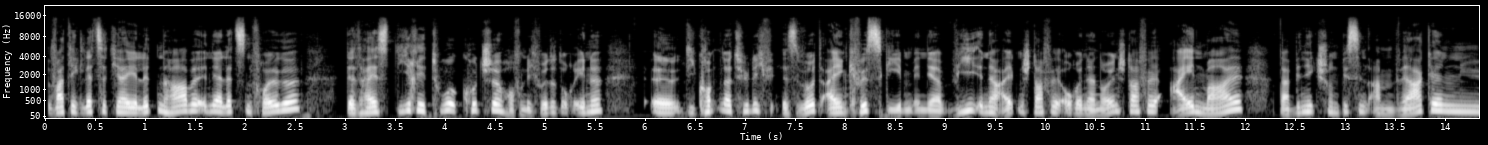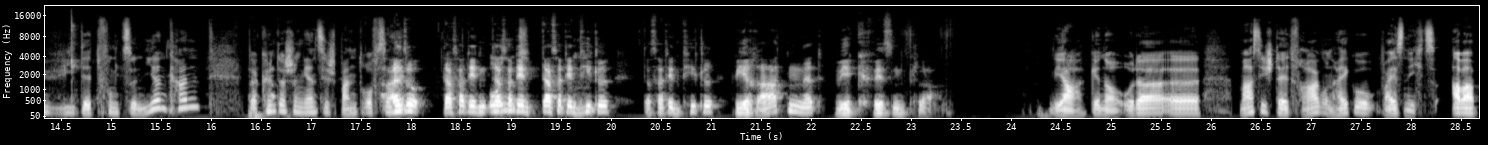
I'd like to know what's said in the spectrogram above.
was ich letztes Jahr gelitten habe in der letzten Folge. Das heißt, die Retourkutsche, hoffentlich wird es auch eine, äh, die kommt natürlich, es wird ein Quiz geben, in der, wie in der alten Staffel, auch in der neuen Staffel, einmal. Da bin ich schon ein bisschen am Werkeln, wie das funktionieren kann. Da könnt ihr schon ganz gespannt drauf sein. Also, das hat den, das Und- hat den, das hat den Mhm. Titel, das hat den Titel, wir raten nicht, wir quizzen klar. Ja, genau. Oder äh, Marci stellt Fragen und Heiko weiß nichts. Aber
